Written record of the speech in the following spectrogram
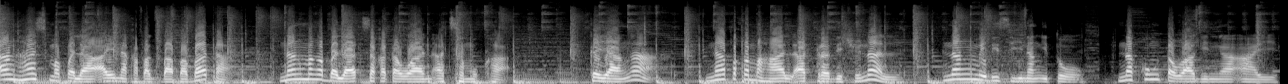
ang hasma pala ay nakapagpapabata ng mga balat sa katawan at sa mukha. Kaya nga, napakamahal at tradisyonal ng medisinang ito na kung tawagin nga ay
